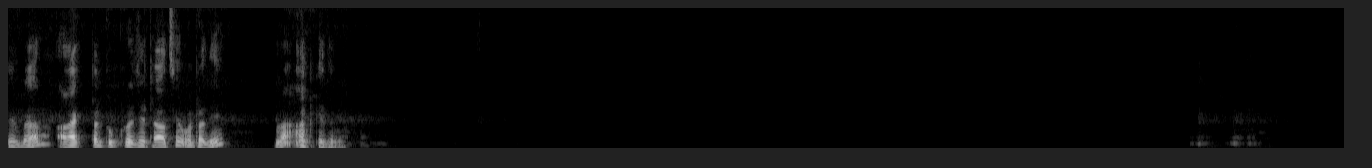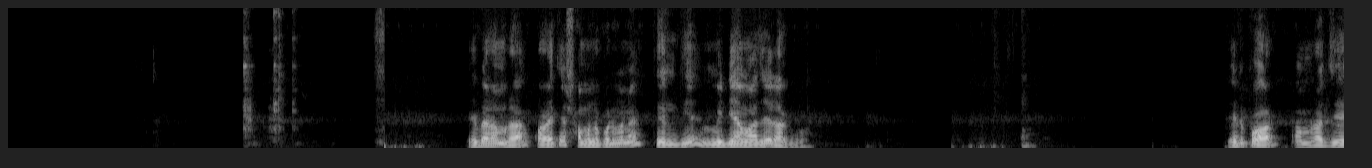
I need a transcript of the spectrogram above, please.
এবার আর একটা টুকরো যেটা আছে, ওটা দিয়ে আমরা আটকে দেবো। এবার আমরা কড়াইতে সামান্য পরিমাণে তেল দিয়ে মিডিয়াম আঁচে রাখব। এরপর আমরা যে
